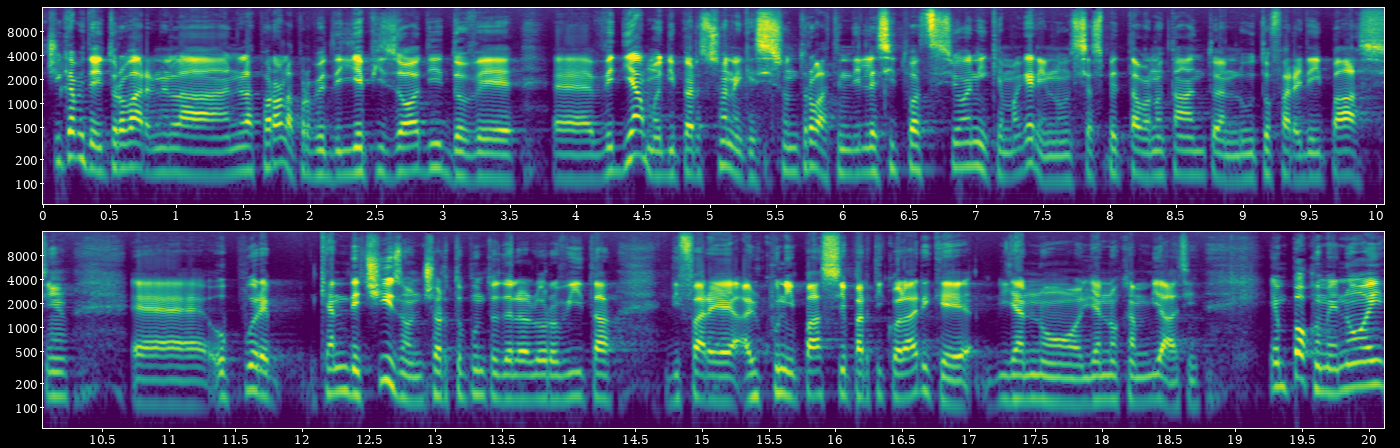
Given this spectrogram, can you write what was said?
ci capita di trovare nella, nella, parola proprio degli episodi dove eh, vediamo di persone che si sono trovate in delle situazioni che magari non si aspettavano tanto e hanno dovuto fare dei passi, eh, oppure che hanno deciso a un certo punto della loro vita di fare alcuni passi particolari che li hanno, li hanno cambiati. È un po' come noi,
